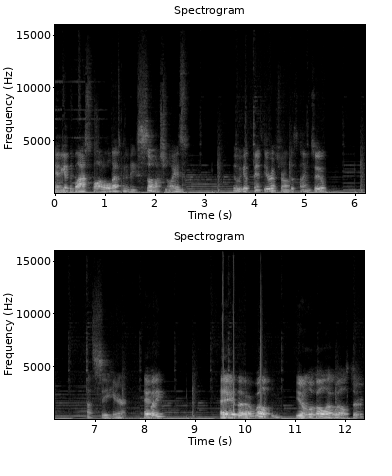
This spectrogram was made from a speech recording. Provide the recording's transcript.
And we get the glass bottle. That's gonna make so much noise. Ooh, we get a fancy restaurant this time, too. Let's see here. Hey, buddy. Hey there, welcome. You don't look all that well, sir.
